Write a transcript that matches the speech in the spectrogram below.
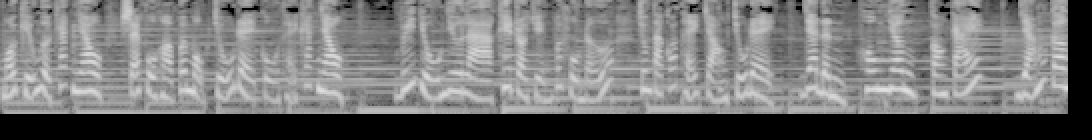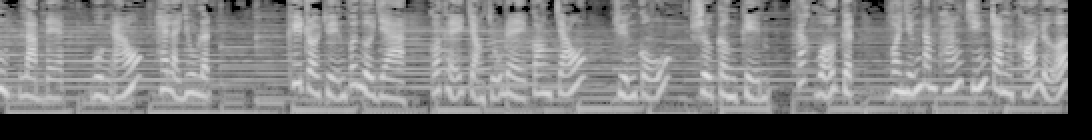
mỗi kiểu người khác nhau sẽ phù hợp với một chủ đề cụ thể khác nhau. Ví dụ như là khi trò chuyện với phụ nữ, chúng ta có thể chọn chủ đề gia đình, hôn nhân, con cái, giảm cân, làm đẹp, quần áo hay là du lịch. Khi trò chuyện với người già, có thể chọn chủ đề con cháu, chuyện cũ, sự cần kiệm, các vở kịch và những năm tháng chiến tranh khói lửa.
